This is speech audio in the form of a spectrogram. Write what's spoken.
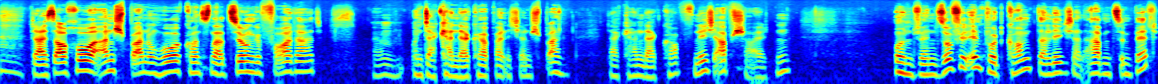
da ist auch hohe Anspannung, hohe Konzentration gefordert. Ähm, und da kann der Körper nicht entspannen. Da kann der Kopf nicht abschalten. Und wenn so viel Input kommt, dann lege ich dann abends im Bett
